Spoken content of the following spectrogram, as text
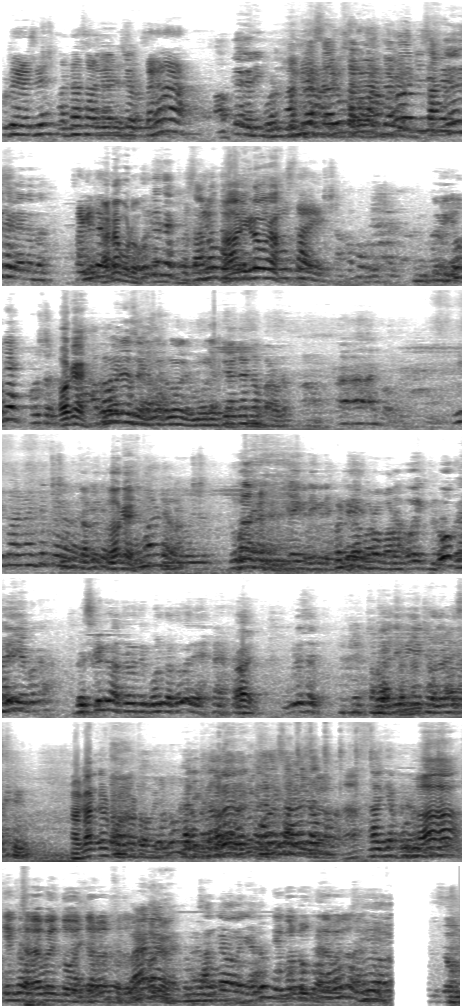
कुठे यायचे? सांगा ना. आम्ही आम्ही सांगा ना. सांगितलं? टाटा का? फोटो सर्व हा, इकडे बघा. व्यवस्था आहे. Okay okay. बिस्किट ते गोल उघडे साहेब. फोटो खराब तो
